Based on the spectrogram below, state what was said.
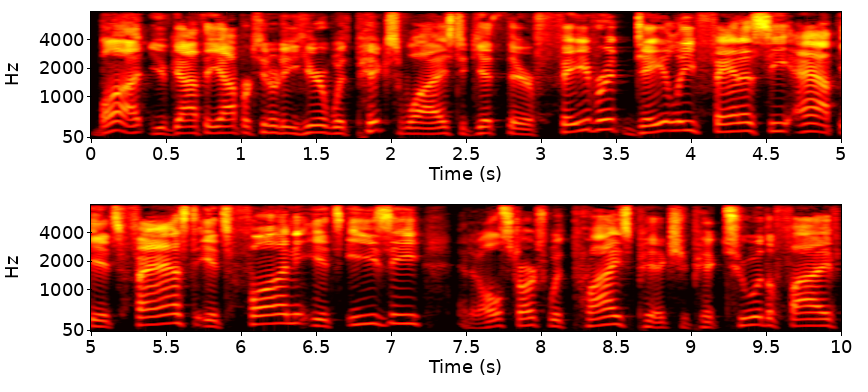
But you've got the opportunity here with Pickswise to get their favorite daily fantasy app. It's fast, it's fun, it's easy, and it all starts with prize picks. You pick two of the five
